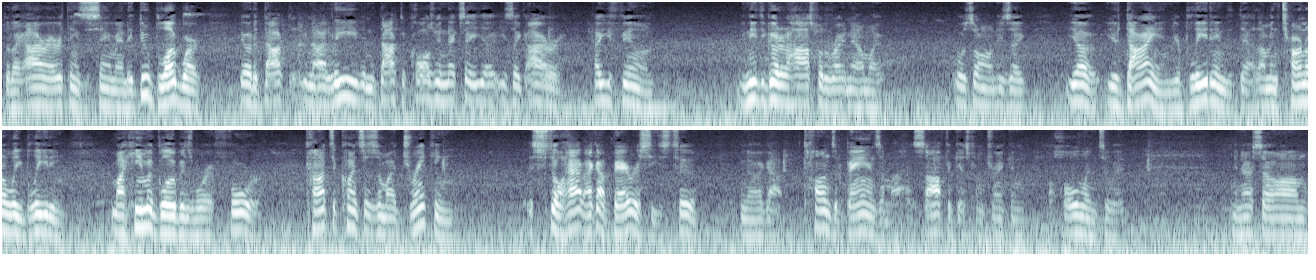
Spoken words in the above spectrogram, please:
they're like, Ira, everything's the same, man. They do blood work. Yo, the doctor, you know, I leave and the doctor calls me the next day. He's like, Ira, how you feeling? You need to go to the hospital right now. I'm like, what's on? He's like, yo, you're dying. You're bleeding to death. I'm internally bleeding. My hemoglobins were at four. Consequences of my drinking is still happening. I got varices too. You know, I got tons of bands in my esophagus from drinking a hole into it. You know, so um,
